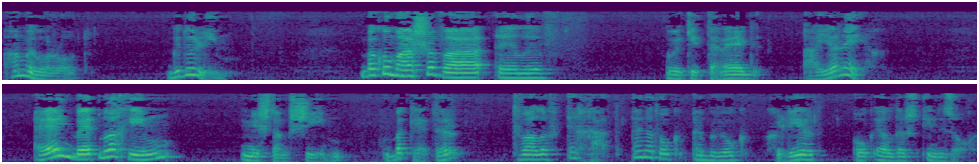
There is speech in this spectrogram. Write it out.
hameorot gedolim. Bakuma shava elef vekitreg ayareach. Ein bet mlachim mishtamshim baketer 12 echad. En dat ook hebben we ook geleerd, ook elders in de zoger.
